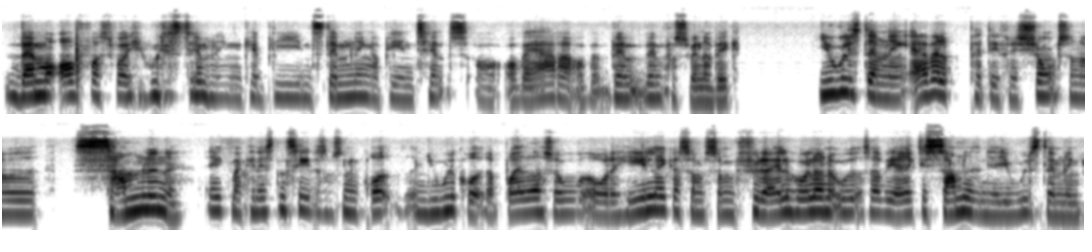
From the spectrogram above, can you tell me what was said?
Hvad må offres for, at julestemningen kan blive en stemning og blive intens og, og være der? Og hvem, hvem forsvinder væk? Julestemning er vel per definition sådan noget samlende. Ikke? Man kan næsten se det som sådan en grød, en julegrød, der breder sig ud over det hele, ikke? og som, som fylder alle hullerne ud, og så er vi rigtig samlet den her julestemning.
